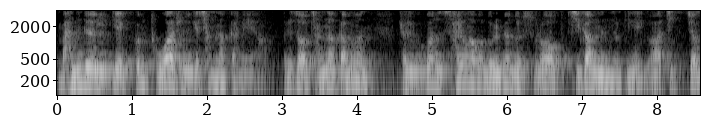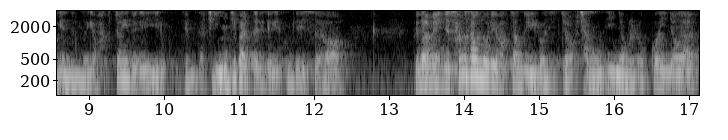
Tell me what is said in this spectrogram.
만들게끔 도와주는 게 장난감이에요. 그래서 장난감은 결국은 사용하고 놀면 놀수록 지각 능력이 와 지적인 능력이 확장이 되게 됩니다. 즉 인지 발달이 되게끔 돼 있어요. 그 다음에 이제 상상놀이 확장도 이루어지죠. 자동 인형을 놓고 인형아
